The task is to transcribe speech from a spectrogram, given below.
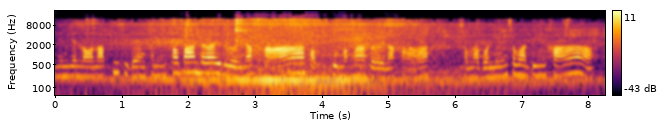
เย็นๆรอรับพี่สีแดงคันนี้เข้าบ้านได้เลยนะคะ ขอบคุณมากๆเลยนะคะสำหรับวันนี้สวัสดีค่ะ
